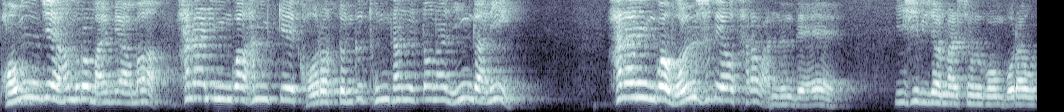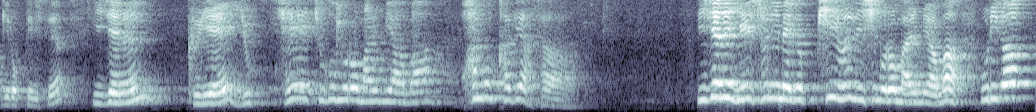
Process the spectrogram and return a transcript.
범죄함으로 말미암아 하나님과 함께 걸었던 그 동산을 떠난 인간이 하나님과 원수되어 살아왔는데 22절 말씀을 보면 뭐라고 기록되어 있어요? 이제는 그의 육체 죽음으로 말미암아 화목하게 하사 이제는 예수님의 그 피 흘리심으로 말미암아 우리가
